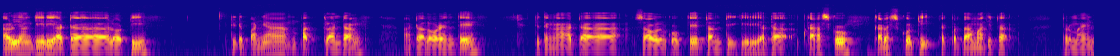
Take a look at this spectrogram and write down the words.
Lalu yang kiri ada Lodi. Di depannya empat gelandang ada Lorente, di tengah ada Saul Koke dan di kiri ada Carrasco. Carrasco di leg pertama tidak bermain.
